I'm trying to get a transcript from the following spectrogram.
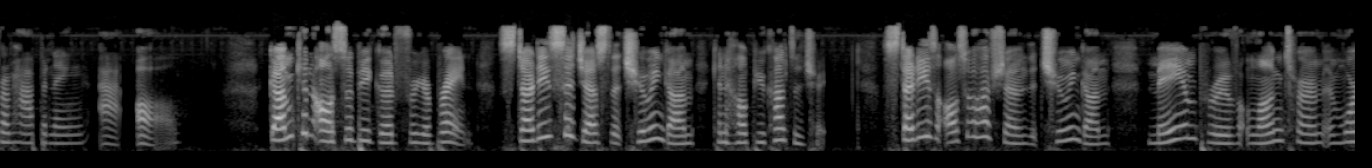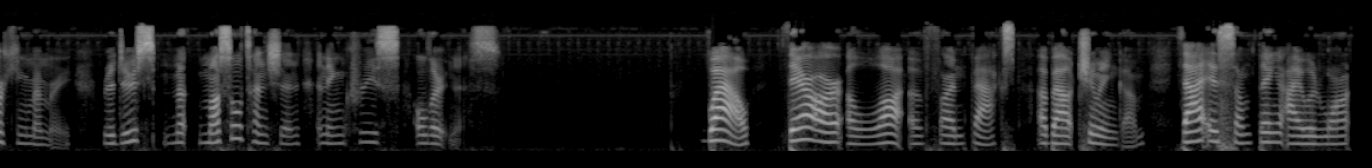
from happening at all. Gum can also be good for your brain. Studies suggest that chewing gum can help you concentrate. Studies also have shown that chewing gum may improve long term and working memory, reduce mu- muscle tension, and increase alertness. Wow, there are a lot of fun facts about chewing gum. That is something I would want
